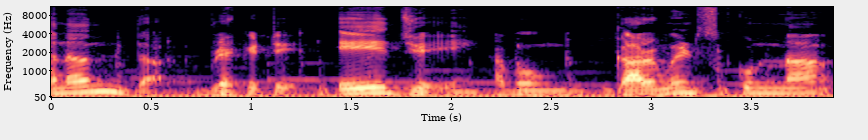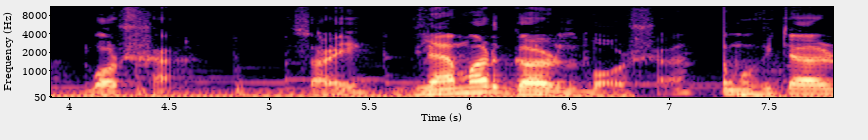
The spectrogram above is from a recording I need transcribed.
Ananta ব্র্যাকেটে এ জে এবং গার্মেন্টস কন্যা Barsha sorry glamour girl Barsha মুভিটার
